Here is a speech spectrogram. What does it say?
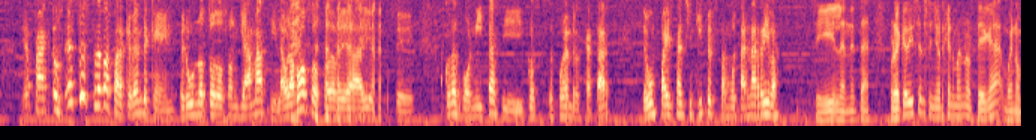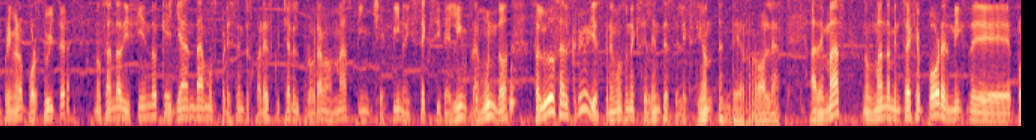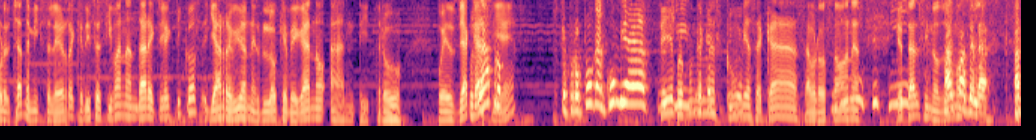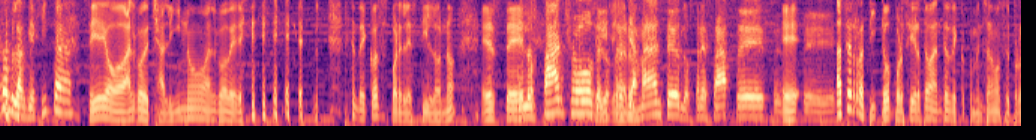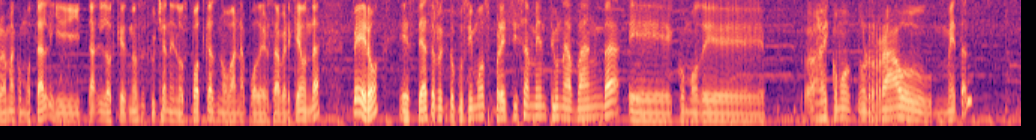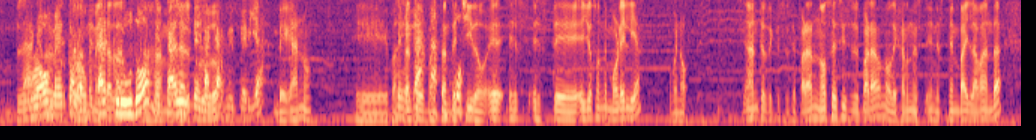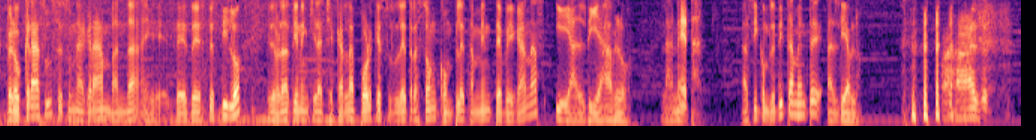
Esto es prueba para que vean de que en Perú no todos son llamas y Laura Bozo. Todavía hay este, cosas bonitas y cosas que se pueden rescatar de un país tan chiquito que está muy tan arriba. Sí, la neta. Por acá dice el señor Germán Ortega, bueno, primero por Twitter, nos anda diciendo que ya andamos presentes para escuchar el programa más pinche fino y sexy del inframundo. Saludos al crew y esperemos una excelente selección de rolas. Además, nos manda mensaje por el mix de por el chat de MixLR que dice si van a andar eclécticos, ya revivan el bloque vegano anti-true. Pues ya pues casi, ¿eh? Que propongan cumbias. Sí, propongan unas cumbias acá sabrosonas. ¿Qué tal si nos salsas vamos? De las, salsas de las viejitas. sí, o algo de chalino, algo de de cosas por el estilo, ¿no? Este de los panchos, de los tres diamantes, los tres haces. Eh, este hace ratito, por cierto, antes de que comenzáramos el programa como tal y los que nos escuchan en los podcasts no van a poder saber qué onda, pero este hace ratito pusimos precisamente una banda eh, como de ay, como raw metal. raw metal, metal, crudo, metal, de la carnicería. Vegano. Eh, bastante, bastante chido. Eh, es, este, ellos son de Morelia. Bueno, antes de que se separaran, no sé si se separaron o dejaron en stand-by la banda, pero Krasus es una gran banda eh, de, de, este estilo y de verdad tienen que ir a checarla porque sus letras son completamente veganas y al diablo, la neta. Así completamente al diablo. Ajá, es,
